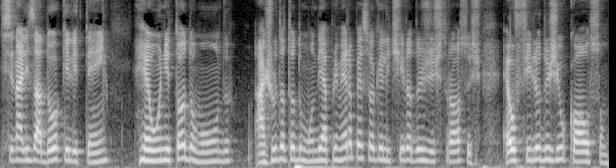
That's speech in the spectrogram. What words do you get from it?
sinalizador que ele tem, reúne todo mundo, ajuda todo mundo, e a primeira pessoa que ele tira dos destroços é o filho do Gil Colson,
